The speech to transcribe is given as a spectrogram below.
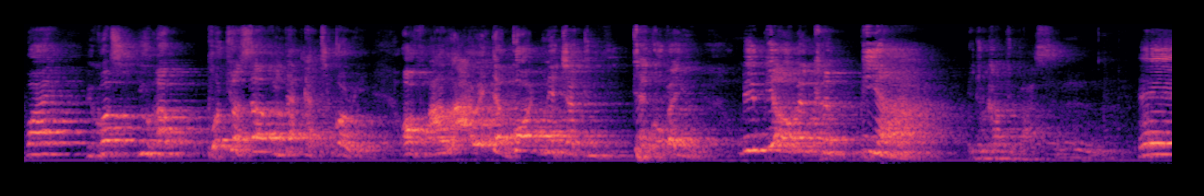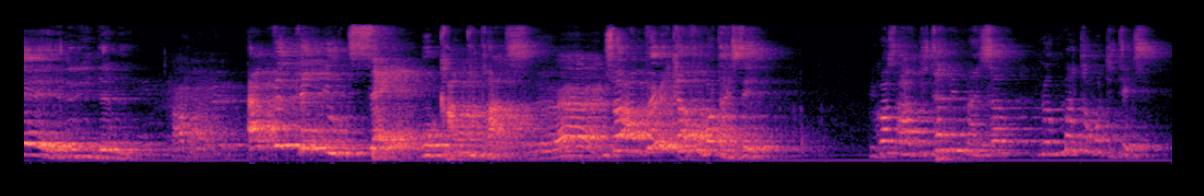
Why? Because you have put yourself in that category of allowing the God nature to take over you. Be Pierre will come Pierre. It will come to pass. Hey, you didn't get me. How about it? Everything you say will come to pass. Amen. So I'm very careful what I say. Because I have determined myself, no matter what it takes,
